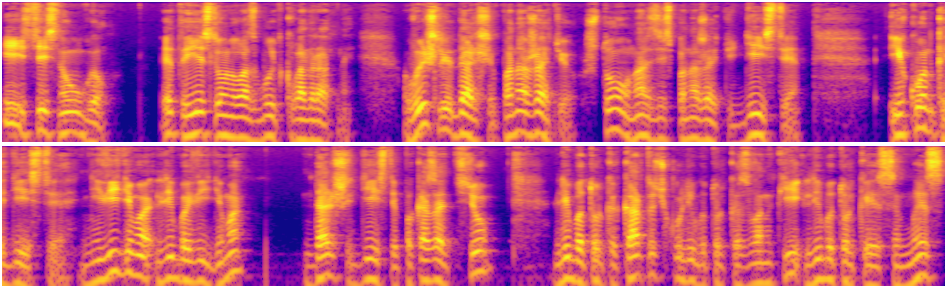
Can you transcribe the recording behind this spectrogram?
И, естественно, угол. Это если он у вас будет квадратный. Вышли дальше по нажатию. Что у нас здесь по нажатию? Действие. Иконка действия. Невидимо, либо видимо. Дальше действие. Показать все либо только карточку, либо только звонки, либо только смс,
